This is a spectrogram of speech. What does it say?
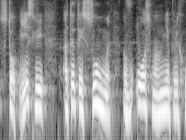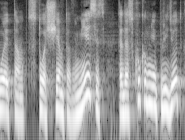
стоп, если от этой суммы в Осмо мне приходит там 100 с чем-то в месяц, тогда сколько мне придет,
